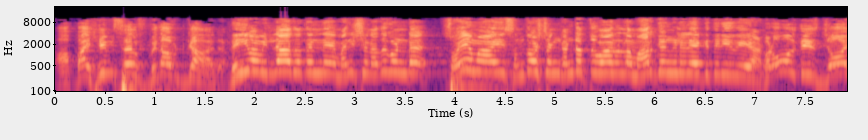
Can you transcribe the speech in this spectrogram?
uh, by himself without God. ദൈവമില്ലാതെ തന്നെ മനുഷ്യൻ അതുകൊണ്ട് സ്വയമായി സന്തോഷം കണ്ടെത്തുവാനുള്ള മാർഗങ്ങളിലേക്ക് തിരിയുകയാണ് But all this joy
